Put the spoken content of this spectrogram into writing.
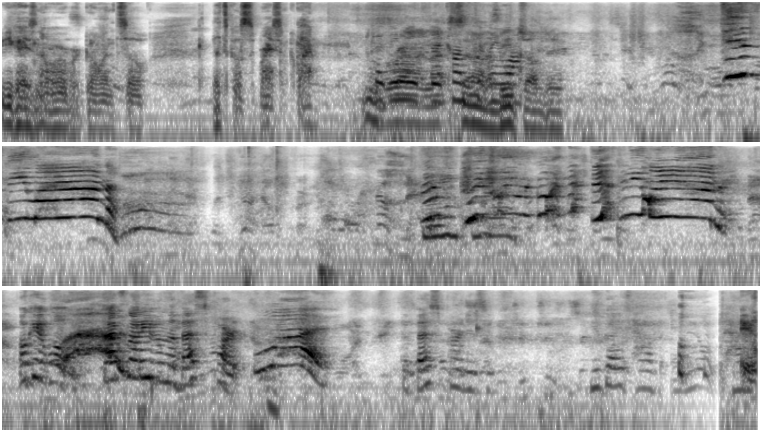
You guys know where we're going, so let's go surprise them. Come on. Because he needs to constantly walk. all day. Disneyland! Thank you. Disneyland! Okay, well, that's not even the best part. What? The best part is you guys have annual passes.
